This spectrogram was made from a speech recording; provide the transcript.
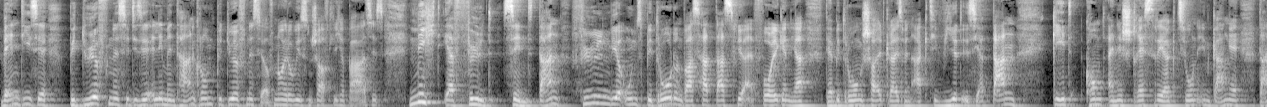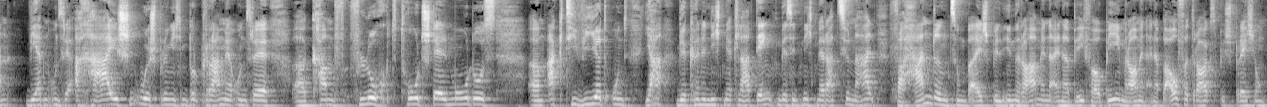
wenn diese Bedürfnisse, diese elementaren Grundbedürfnisse auf neurowissenschaftlicher Basis nicht erfüllt sind, dann fühlen wir uns bedroht. Und was hat das für Folgen? Ja, der Bedrohungsschaltkreis, wenn aktiviert ist, ja, dann geht, kommt eine Stressreaktion in Gange, dann werden unsere archaischen ursprünglichen Programme, unsere äh, Kampf, Flucht, Todstellmodus ähm, aktiviert und ja, wir können nicht mehr klar denken, wir sind nicht mehr rational verhandeln, zum Beispiel im Rahmen einer BVB, im Rahmen einer Bauvertragsbesprechung.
